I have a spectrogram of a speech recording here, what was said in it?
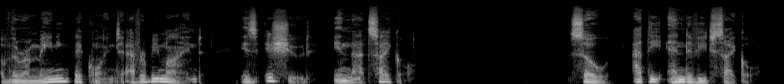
of the remaining Bitcoin to ever be mined is issued in that cycle. So, at the end of each cycle,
